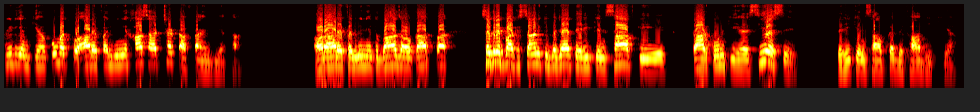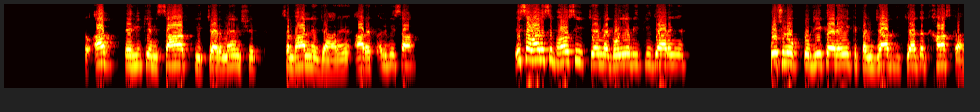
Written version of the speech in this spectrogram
پی ڈی ایم کی حکومت کو عارف علوی نے خاصا اچھا ٹف ٹائم دیا تھا۔ اور عارف علوی نے تو بعض اوقات پر صدر پاکستان کی بجائے تحریک انصاف کی ایک کارکن کی حیثیت سے تحریک انصاف کا دفاع بھی کیا۔ تو اب تحریک انصاف کی چیئرمین شپ سنبھالنے جا رہے ہیں عارف علوی صاحب۔ اس حوالے سے بہت سی چیم بھی کی جا رہی ہیں۔ کچھ لوگ تو یہ کہہ رہے ہیں کہ پنجاب کی قیادت خاص کر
